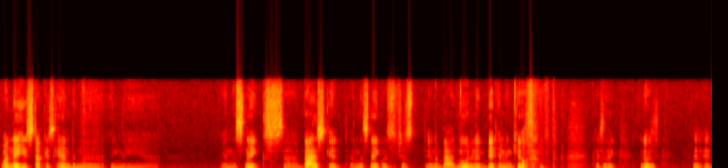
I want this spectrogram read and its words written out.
one day he stuck his hand in the, in the, uh, in the snake's uh, basket, and the snake was just in a bad mood, and it bit him and killed him. it's like, you know, it's, it,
